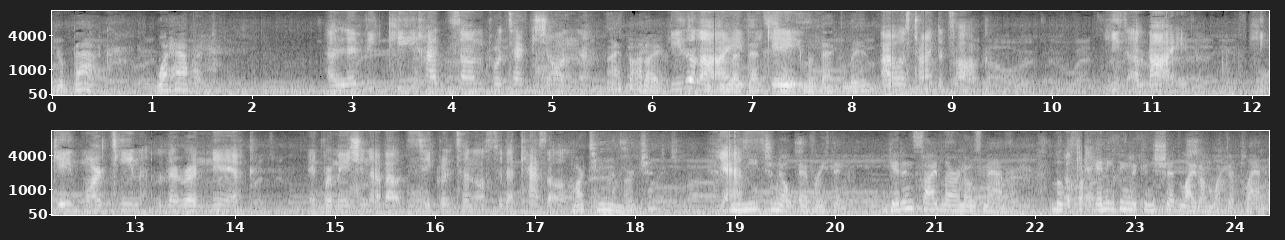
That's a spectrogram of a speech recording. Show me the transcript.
You're back. What happened? Levicki had some protection. I thought I He's alive. let that he gave. Levesque live. I was trying to talk. He's alive. He gave Martin Leronic information about secret tunnels to the castle. Martin the merchant? Yes. You need to know everything. Get inside Larano's manor. Look for anything that can shed light on what they're planning.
